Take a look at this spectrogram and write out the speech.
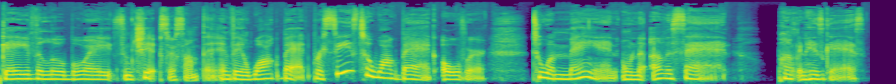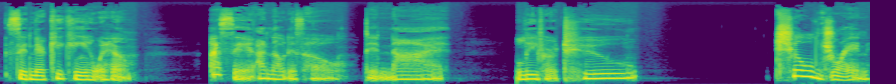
gave the little boy some chips or something, and then walk back, proceeds to walk back over to a man on the other side, pumping his gas, sitting there kicking in with him. I said, I know this hoe did not leave her two children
